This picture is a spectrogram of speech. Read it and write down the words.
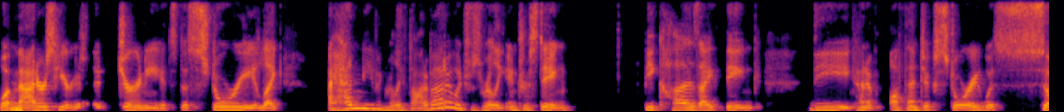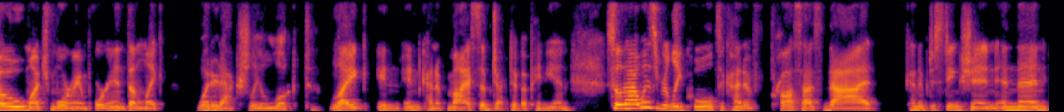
What mm-hmm. matters here is the journey, it's the story. Like I hadn't even really thought about it, which was really interesting because I think the kind of authentic story was so much more important than like what it actually looked like in in kind of my subjective opinion. So that was really cool to kind of process that kind of distinction. And then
